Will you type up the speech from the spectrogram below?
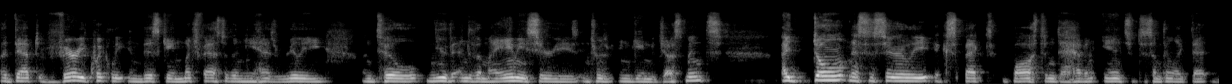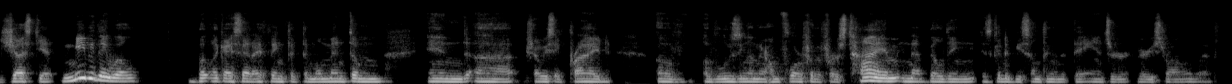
adapt very quickly in this game, much faster than he has really until near the end of the Miami series in terms of in game adjustments. I don't necessarily expect Boston to have an answer to something like that just yet. Maybe they will, but like I said, I think that the momentum and uh, shall we say pride of of losing on their home floor for the first time in that building is going to be something that they answer very strongly with.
